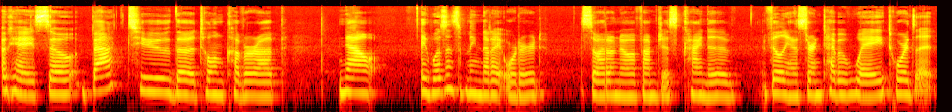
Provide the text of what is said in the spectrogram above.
Okay, so back to the Tulum cover up. Now, it wasn't something that I ordered, so I don't know if I'm just kind of feeling a certain type of way towards it.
